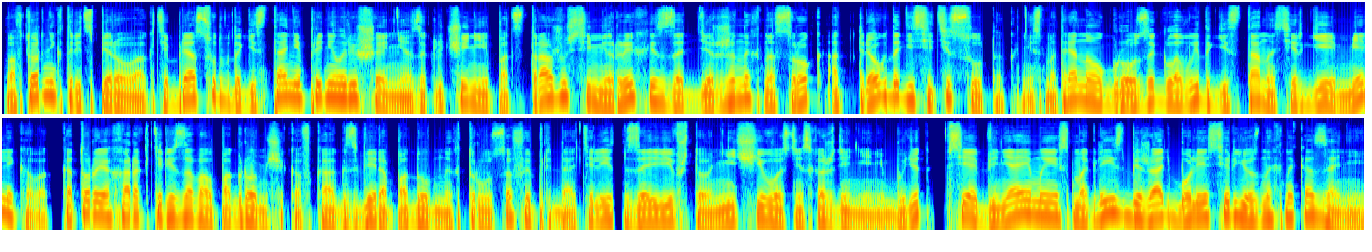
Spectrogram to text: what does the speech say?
Во вторник, 31 октября, суд в Дагестане принял решение о заключении под стражу семерых из задержанных на срок от 3 до 10 суток. Несмотря на угрозы главы Дагестана Сергея Меликова, который охарактеризовал погромщиков как звероподобных трусов и предателей, заявив, что ничего снисхождения не будет, все обвиняемые смогли избежать более серьезных наказаний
